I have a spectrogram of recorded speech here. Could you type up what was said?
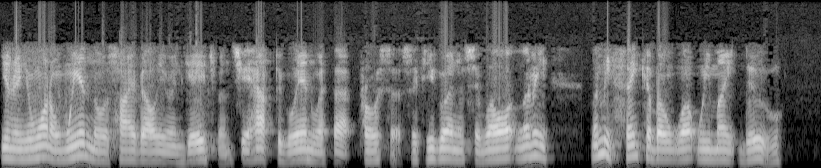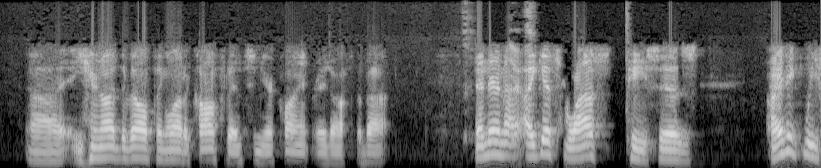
you know, you want to win those high value engagements, you have to go in with that process. If you go in and say, well, let me let me think about what we might do, uh, you're not developing a lot of confidence in your client right off the bat. And then. I, I guess the last piece is I think we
